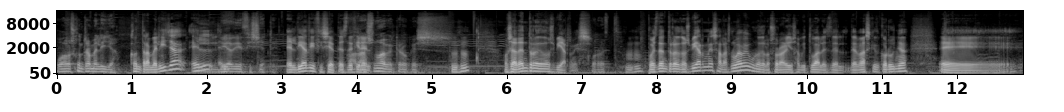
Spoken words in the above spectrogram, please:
Jugamos contra Melilla. Contra Melilla el, el día 17. El día 17, es decir. A las el, 9 creo que es. Uh -huh. O sea, dentro de dos viernes. Correcto. Uh -huh. Pues dentro de dos viernes a las 9, uno de los horarios habituales del, del Básquet Coruña. Eh,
